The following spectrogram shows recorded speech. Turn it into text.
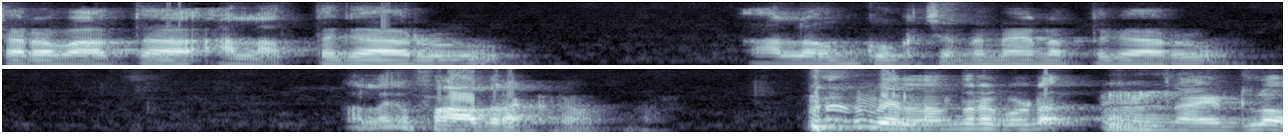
తర్వాత వాళ్ళ అత్తగారు వాళ్ళ ఇంకొక చిన్న మేనత్త గారు అలాగే ఫాదర్ అక్కడ ఉన్నారు. వీళ్ళందరూ కూడా నా ఇంట్లో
